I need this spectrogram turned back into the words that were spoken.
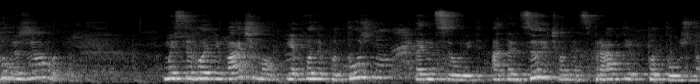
полежала, ми сьогодні бачимо, як вони потужно танцюють, а танцюють вони справді потужно.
